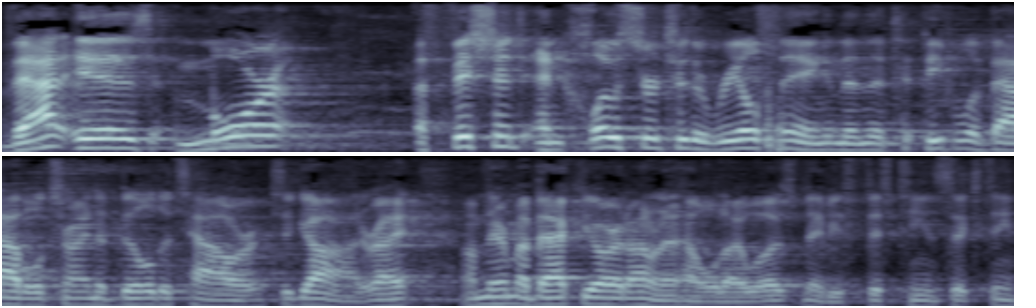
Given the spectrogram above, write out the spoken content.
that is more efficient and closer to the real thing than the t- people of Babel trying to build a tower to God, right? I'm there in my backyard. I don't know how old I was, maybe 15, 16.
